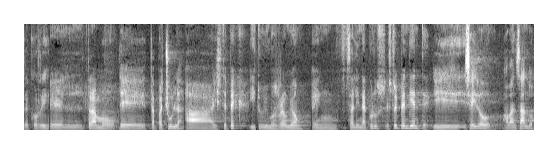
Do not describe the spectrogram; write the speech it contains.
recorrí el tramo de Tapachula a Istepec y tuvimos reunión en Salina Cruz. Estoy pendiente y se ha ido avanzando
